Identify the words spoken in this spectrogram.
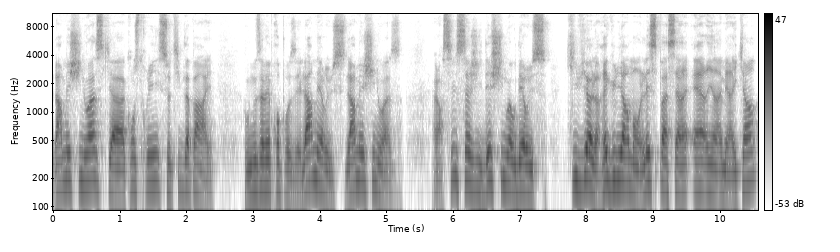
l'armée chinoise qui a construit ce type d'appareil vous nous avez proposé l'armée russe, l'armée chinoise. Alors s'il s'agit des Chinois ou des Russes qui violent régulièrement l'espace aérien américain,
